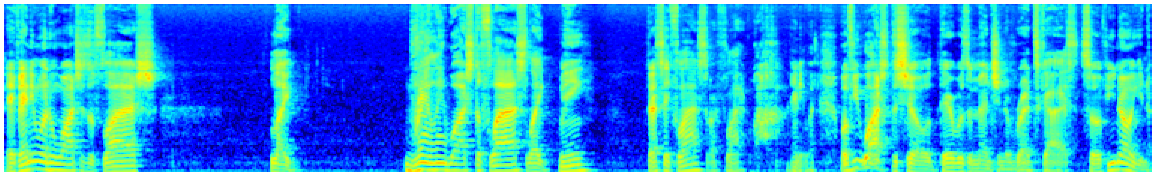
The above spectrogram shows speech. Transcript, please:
If anyone who watches The Flash, like, really watch The Flash, like me, did I say Flash or Flat? Anyway, well, if you watched the show, there was a mention of Red Skies. So if you know, you know.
